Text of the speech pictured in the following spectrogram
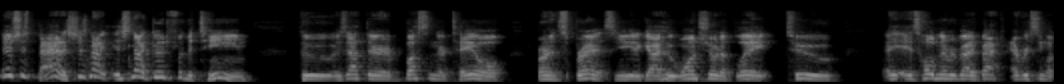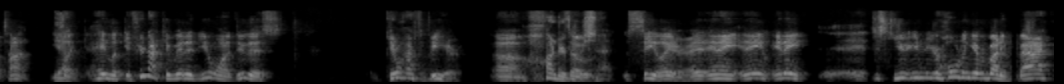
it was just bad. It's just not it's not good for the team who is out there busting their tail running sprints, and you get a guy who one showed up late, two is holding everybody back every single time. Yeah. It's like, hey, look, if you're not committed, you don't want to do this. You don't have to be here. Um, Hundred so percent. see you later. It, it ain't. It ain't. It ain't. It just you. you- You're holding everybody back,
